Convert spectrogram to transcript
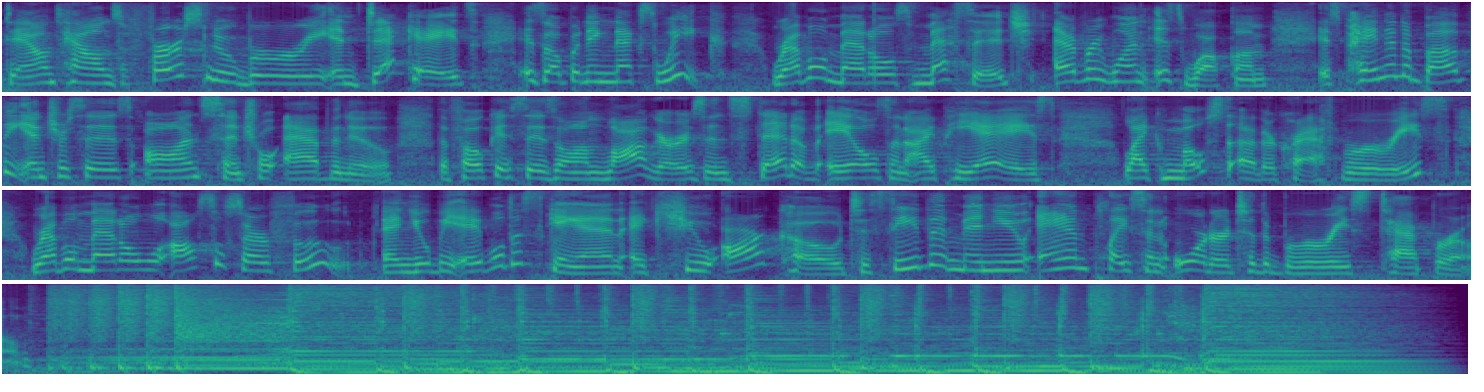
downtown's first new brewery in decades is opening next week. Rebel Mettle's message, everyone is welcome, is painted above the entrances on Central Avenue. The focus is on lagers instead of ales and IPAs. Like most other craft breweries, Rebel Mettle will also serve food, and you'll be able to scan a QR code to see the menu and place an order to the brewery's tap room.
